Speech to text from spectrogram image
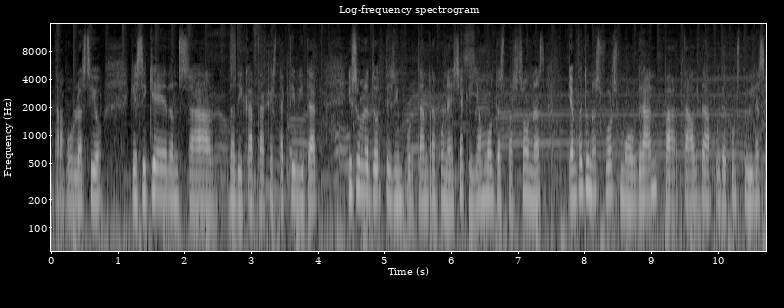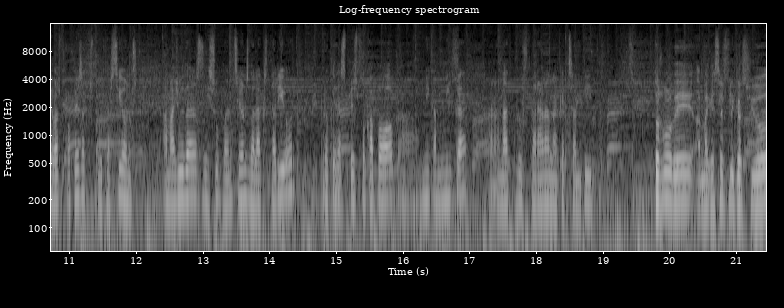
de la població que sí que doncs, s'ha doncs, dedicat a aquesta activitat i sobretot és important reconèixer que hi ha moltes persones que han fet un esforç molt gran per tal de poder construir les seves pròpies explotacions amb ajudes i subvencions de l'exterior, però que després, a poc a poc, a mica en mica, han anat prosperant en aquest sentit. Tots molt bé, amb aquesta explicació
